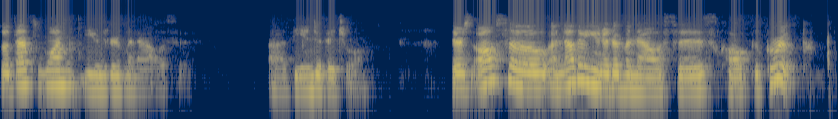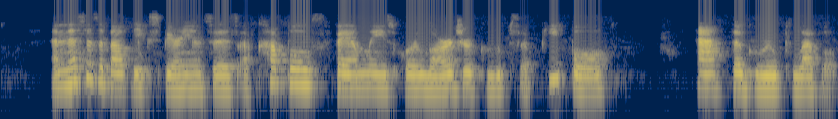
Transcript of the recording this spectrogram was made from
So that's one unit of analysis, uh, the individual. There's also another unit of analysis called the group. And this is about the experiences of couples, families, or larger groups of people at the group level.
